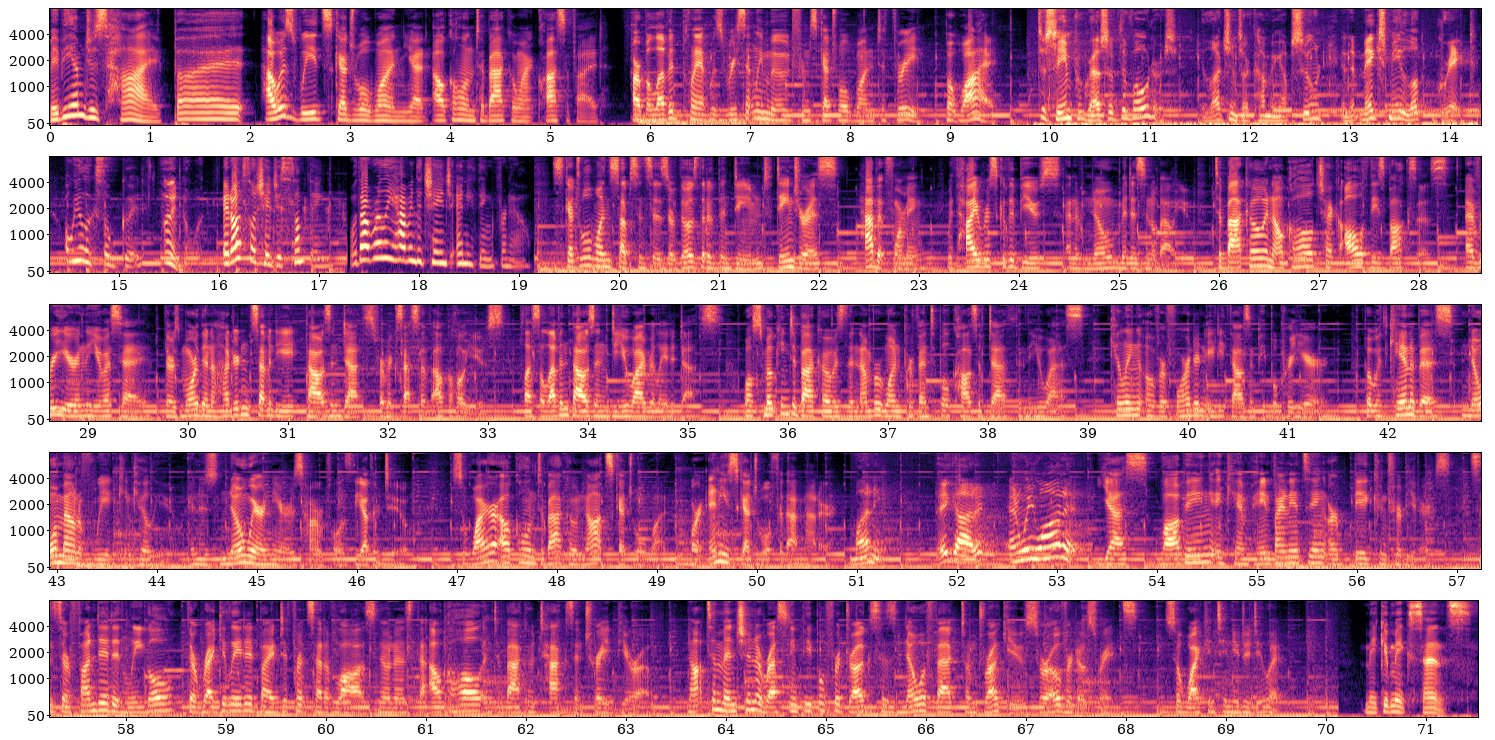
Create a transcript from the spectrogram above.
Maybe I'm just high, but how is weed Schedule 1 yet alcohol and tobacco aren't classified? Our beloved plant was recently moved from Schedule 1 to 3, but why? To seem progressive to voters. Elections are coming up soon, and it makes me look great. Oh, you look so good. I know it. It also changes something without really having to change anything for now. Schedule 1 substances are those that have been deemed dangerous, habit forming, with high risk of abuse, and of no medicinal value. Tobacco and alcohol check all of these boxes. Every year in the USA, there's more than 178,000 deaths from excessive alcohol use, plus 11,000 DUI related deaths. While smoking tobacco is the number one preventable cause of death in the US, killing over 480,000 people per year. But with cannabis, no amount of weed can kill you, and is nowhere near as harmful as the other two. So why are alcohol and tobacco not Schedule 1, or any schedule for that matter? Money. They got it, and we want it. Yes, lobbying and campaign financing are big contributors. Since they're funded and legal, they're regulated by a different set of laws known as the Alcohol and Tobacco Tax and Trade Bureau. Not to mention, arresting people for drugs has no effect on drug use or overdose rates. So why continue to do it? Make it make sense.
